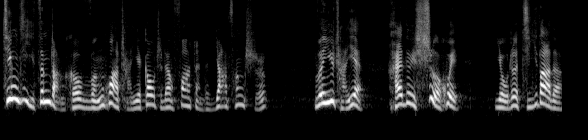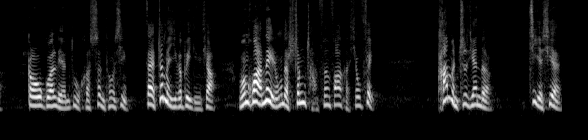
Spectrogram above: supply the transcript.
经济增长和文化产业高质量发展的压舱石。文娱产业还对社会有着极大的高关联度和渗透性。在这么一个背景下，文化内容的生产、分发和消费，它们之间的界限。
